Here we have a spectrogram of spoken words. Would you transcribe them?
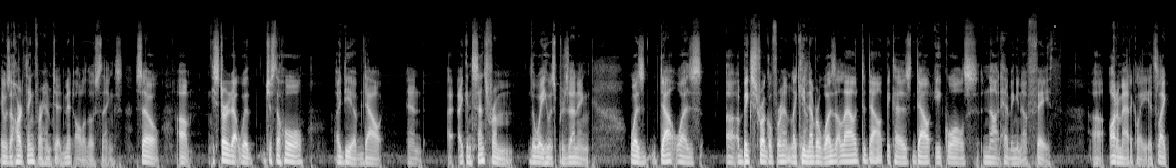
it was a hard thing for him to admit all of those things. So um, he started out with just the whole idea of doubt, and I, I can sense from the way he was presenting was doubt was uh, a big struggle for him. Like he yeah. never was allowed to doubt because doubt equals not having enough faith uh, automatically. It's like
